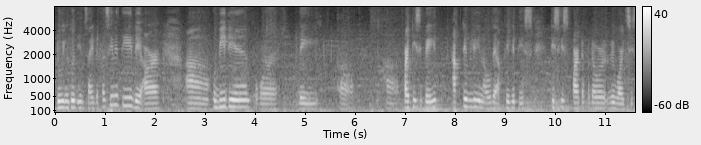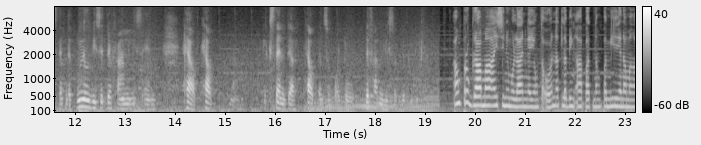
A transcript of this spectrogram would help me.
doing good inside the facility, they are ah, obedient or they ah, ah, participate actively in all the activities. This is part of our reward system that we will visit their families and help help uh, extend the help and support to the families of the PDL. Ang programa ay sinimulan ngayong taon at labing apat ng pamilya ng mga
